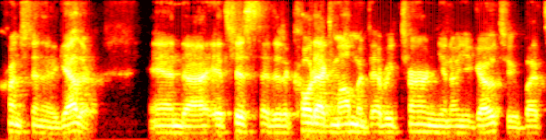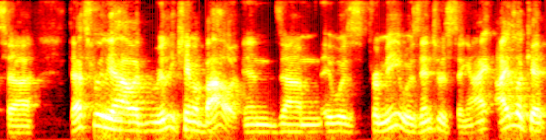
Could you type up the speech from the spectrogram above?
crunched in together and uh, it's just there's a Kodak moment every turn you know you go to. But uh, that's really how it really came about, and um, it was for me it was interesting. I, I look at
